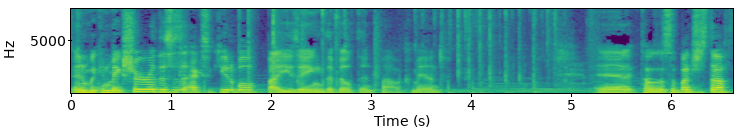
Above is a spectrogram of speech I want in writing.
And we can make sure this is executable by using the built-in file command and it tells us a bunch of stuff,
